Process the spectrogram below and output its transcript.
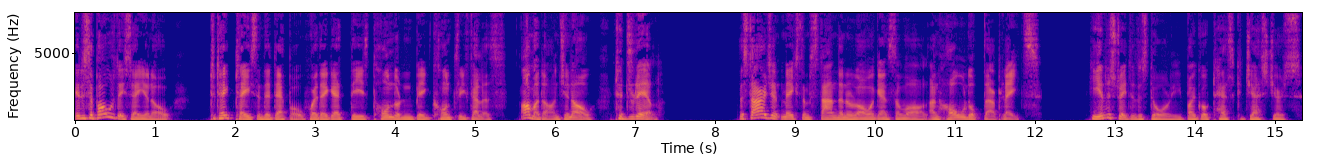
"It is supposed, they say, you know, to take place in the depot where they get these thundering big country fellas, omadhauns, you know, to drill. The sergeant makes them stand in a row against the wall and hold up their plates. He illustrated the story by grotesque gestures.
